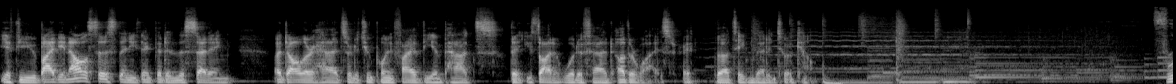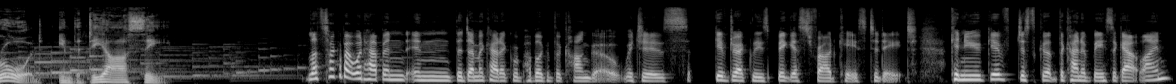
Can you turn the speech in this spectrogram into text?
if you buy the analysis, then you think that in this setting, a dollar had sort of 2.5 the impacts that you thought it would have had otherwise, right? Without taking that into account. Fraud in the DRC. Let's talk about what happened in the Democratic Republic of the Congo, which is GiveDirectly's biggest fraud case to date. Can you give just the kind of basic outline?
